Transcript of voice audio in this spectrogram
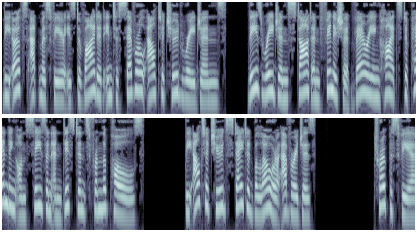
The Earth's atmosphere is divided into several altitude regions. These regions start and finish at varying heights depending on season and distance from the poles. The altitudes stated below are averages. Troposphere,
